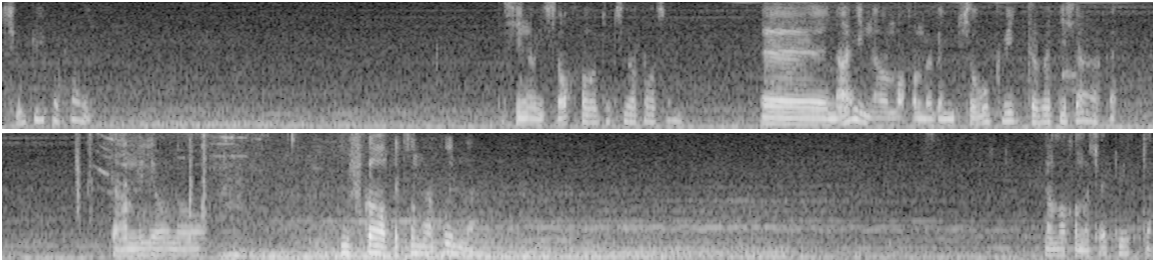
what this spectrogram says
Zugüberfall. Sind neue Sachen, die dazu gekommen sind. Äh, nein, dann machen wir den Zug weiter, würde ich sagen. Da haben wir ja noch Aufgaben zum Erfüllen. Dann machen wir dort weiter.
